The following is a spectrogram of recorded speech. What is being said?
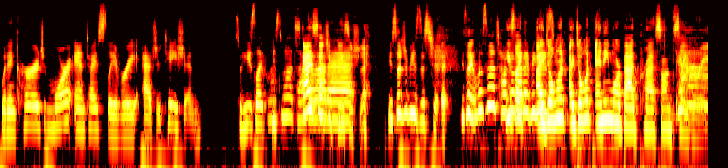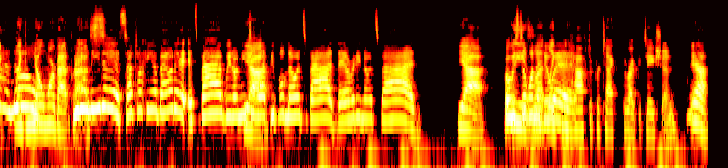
would encourage more anti slavery agitation. So he's like, let's not talk This guy's about such a piece of shit. He's such a piece of shit. He's like, let's not talk He's about like, it because I don't want I don't want any more bad press on slavery. Yeah, Like no. no more bad press. we don't need it. Stop talking about it. It's bad. We don't need to let people know it's bad. They already know it's bad. Yeah. But we still want to do like, it. We have to protect the reputation. Yeah.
